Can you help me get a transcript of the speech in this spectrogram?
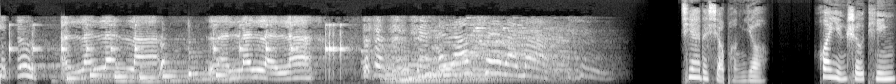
嗯啦啦啦，啦啦啦啦，老师了嘛？亲爱的小朋友，欢迎收听《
